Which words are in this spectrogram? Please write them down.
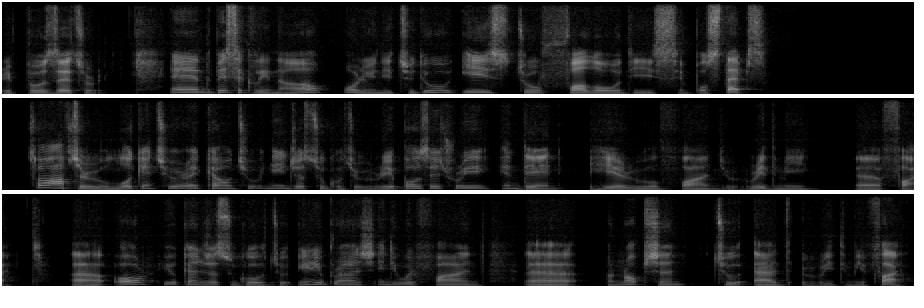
repository. And basically now all you need to do is to follow these simple steps so after you log into your account, you need just to go to repository and then here you will find your readme uh, file. Uh, or you can just go to any branch and you will find uh, an option to add a readme file.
